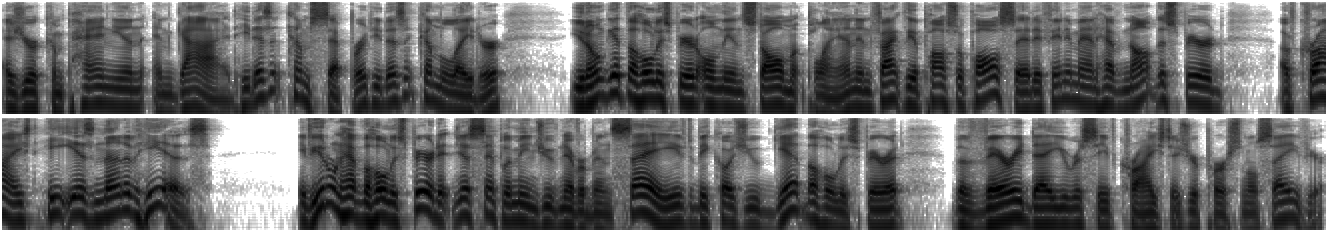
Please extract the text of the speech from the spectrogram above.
as your companion and guide. He doesn't come separate, He doesn't come later. You don't get the Holy Spirit on the installment plan. In fact, the Apostle Paul said, If any man have not the Spirit of Christ, he is none of his. If you don't have the Holy Spirit, it just simply means you've never been saved because you get the Holy Spirit the very day you receive Christ as your personal Savior.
